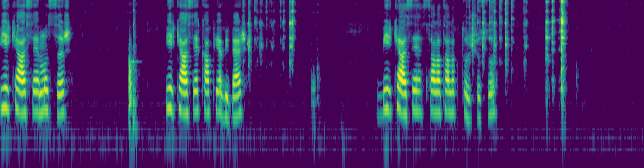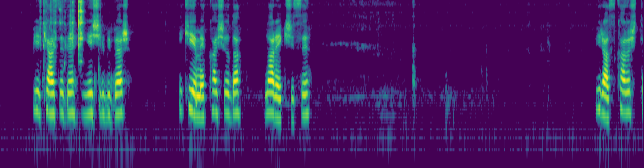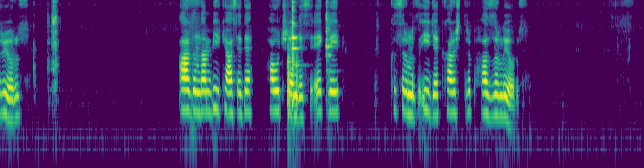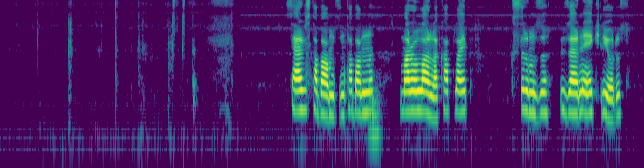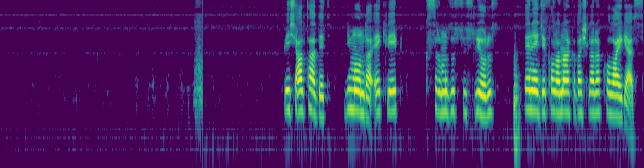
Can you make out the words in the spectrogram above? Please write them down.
bir kase mısır, bir kase kapya biber, bir kase salatalık turşusu, bir kase de yeşil biber, 2 yemek kaşığı da nar ekşisi, biraz karıştırıyoruz. Ardından bir kase de havuç rendesi ekleyip kısırımızı iyice karıştırıp hazırlıyoruz. Servis tabağımızın tabanını marollarla kaplayıp kısırımızı üzerine ekliyoruz. Beş altı adet limon da ekleyip kısırımızı süslüyoruz. Deneyecek olan arkadaşlara kolay gelsin.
